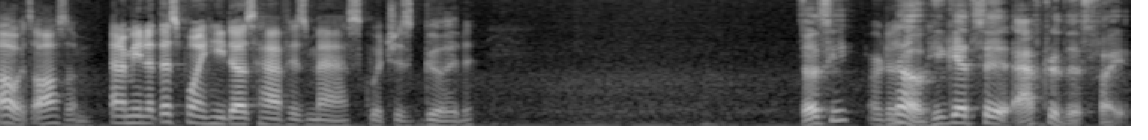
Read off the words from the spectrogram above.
oh, it's awesome. And I mean, at this point, he does have his mask, which is good. Does he? Or does no, he? gets it after this fight.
